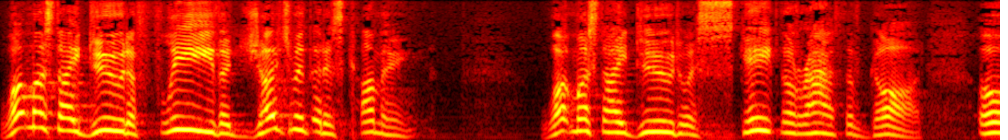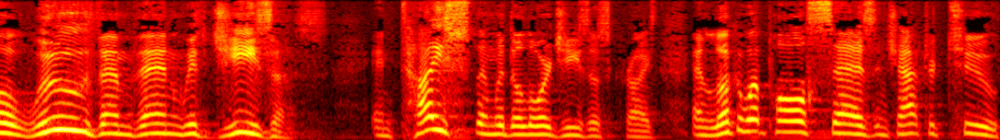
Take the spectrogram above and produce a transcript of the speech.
What must I do to flee the judgment that is coming? What must I do to escape the wrath of God? Oh, woo them then with Jesus. Entice them with the Lord Jesus Christ. And look at what Paul says in chapter 2,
